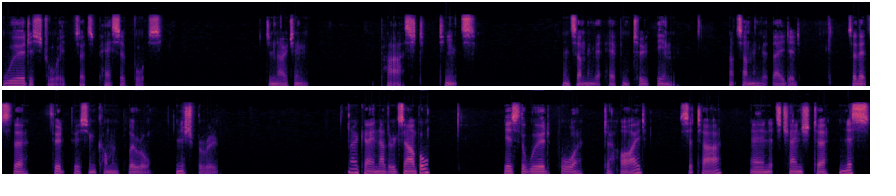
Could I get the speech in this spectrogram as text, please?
were destroyed. So it's passive voice, denoting past tense and something that happened to them not something that they did. So that's the third person common plural, nishbaru. Okay, another example. Here's the word for to hide, sitar, and it's changed to nistara,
